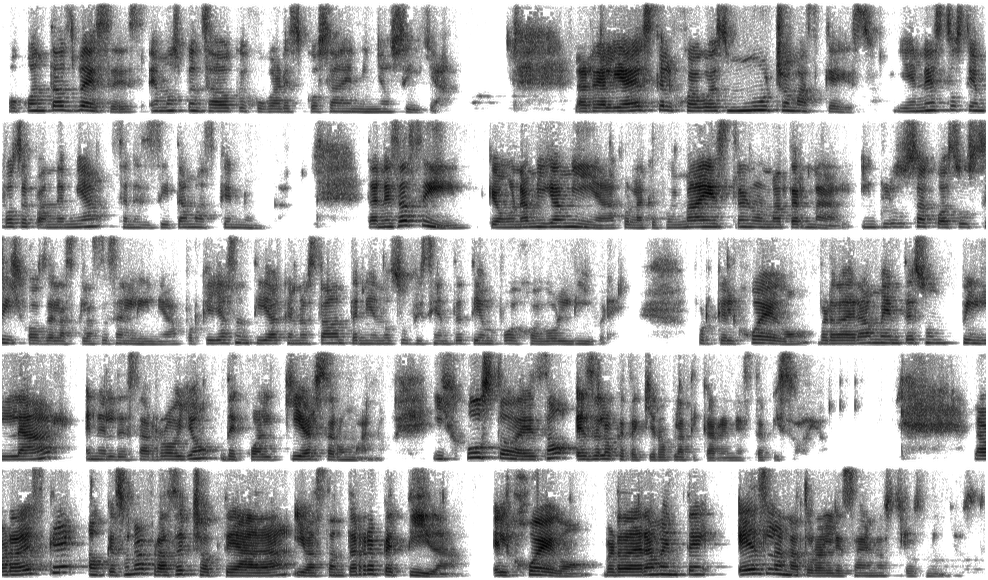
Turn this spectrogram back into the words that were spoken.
¿O cuántas veces hemos pensado que jugar es cosa de niños y ya? La realidad es que el juego es mucho más que eso y en estos tiempos de pandemia se necesita más que nunca. Tan es así que una amiga mía con la que fui maestra en un maternal incluso sacó a sus hijos de las clases en línea porque ella sentía que no estaban teniendo suficiente tiempo de juego libre, porque el juego verdaderamente es un pilar en el desarrollo de cualquier ser humano. Y justo eso es de lo que te quiero platicar en este episodio. La verdad es que, aunque es una frase choteada y bastante repetida, el juego verdaderamente es la naturaleza de nuestros niños.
